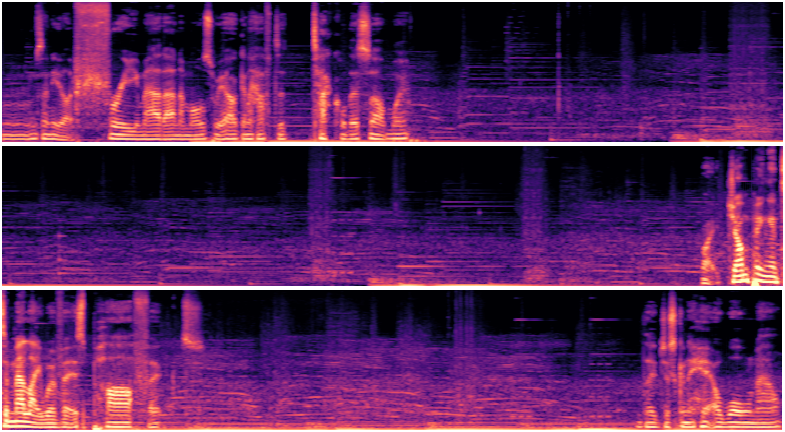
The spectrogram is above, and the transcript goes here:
Mm, there's only like three mad animals. We are going to have to tackle this, aren't we? Right, jumping into melee with it is perfect. They're just going to hit a wall now.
